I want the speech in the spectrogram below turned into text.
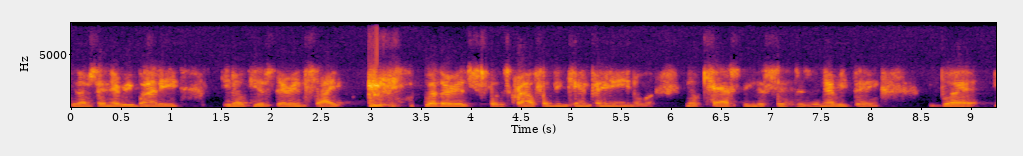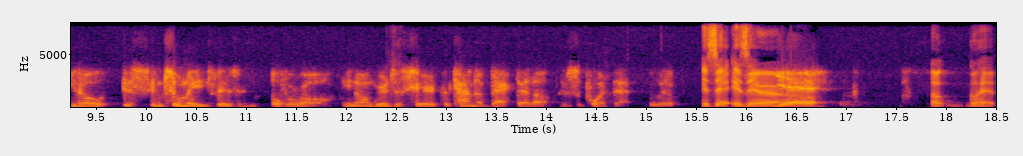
You know what I'm saying? Everybody, you know, gives their insight, whether it's for this crowdfunding campaign or you know casting decisions and everything but you know it's Mtume's vision overall. You know, and we're just here to kind of back that up and support that. Is there is there? Yeah. Um, oh, go ahead.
